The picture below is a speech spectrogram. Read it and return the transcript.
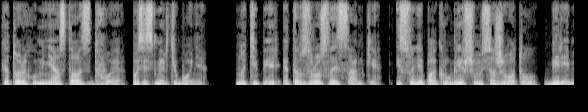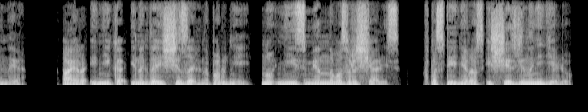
которых у меня осталось двое после смерти Бони. Но теперь это взрослые самки, и, судя по округлившемуся животу, беременные. Айра и Ника иногда исчезали на пару дней, но неизменно возвращались. В последний раз исчезли на неделю,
